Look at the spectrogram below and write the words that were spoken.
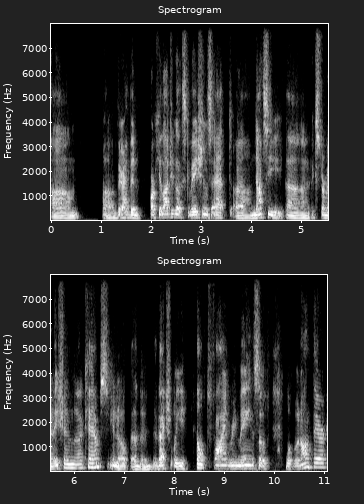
um, uh, there have been archaeological excavations at um, Nazi uh, extermination uh, camps. You know, uh, they've actually helped find remains of what went on there.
